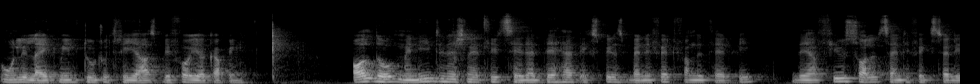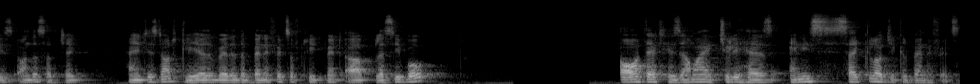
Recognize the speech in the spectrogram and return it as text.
only light meal 2 to 3 hours before your cupping. Although many international athletes say that they have experienced benefit from the therapy, there are few solid scientific studies on the subject and it is not clear whether the benefits of treatment are placebo or that Hizama actually has any psychological benefits.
